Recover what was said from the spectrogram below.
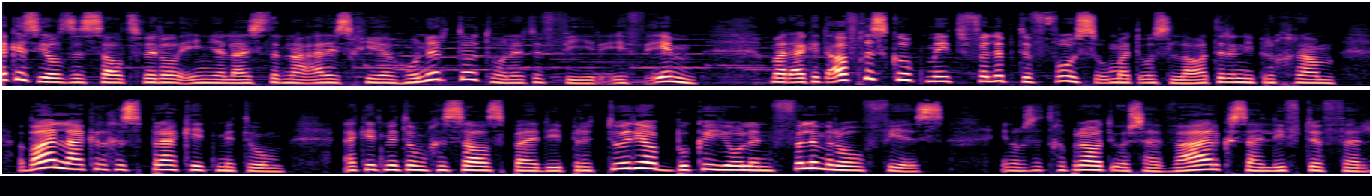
Ek is Elsje Salzwetel en jy luister na RSG 100 tot 104 FM. Maar ek het afgeskop met Philip de Vos omdat ons later in die program 'n baie lekker gesprek het met hom. Ek het met hom gesels by die Pretoria Boekejol en Filmrolfees en ons het gepraat oor sy werk, sy liefde vir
